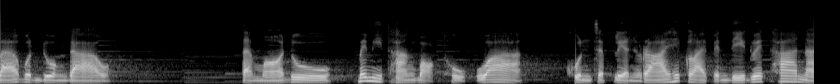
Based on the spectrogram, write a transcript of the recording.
แล้วบนดวงดาว แต่หมอดูไม่มีทางบอกถูกว่า คุณจะเปลี่ยนร้ายให้กลายเป็นดีด้วยท่าไหน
